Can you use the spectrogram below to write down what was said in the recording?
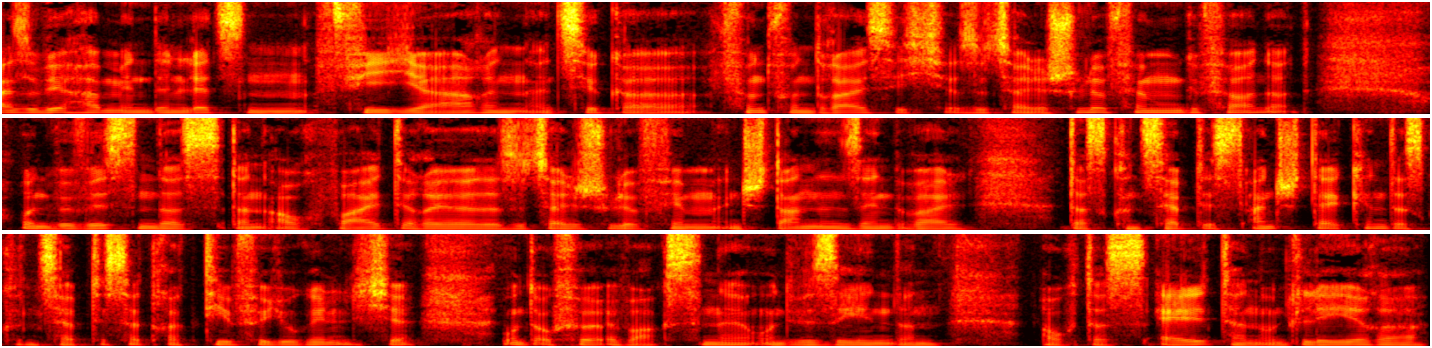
Also wir haben in den letzten vier Jahren circa 35 soziale Schülerfirmen gefördert und wir wissen, dass dann auch weitere soziale Schülerfirmen entstanden sind, weil das Konzept ist ansteckend, das Konzept ist attraktiv für Jugendliche und auch für Erwachsene. Und wir sehen dann auch, dass Eltern und Lehrer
